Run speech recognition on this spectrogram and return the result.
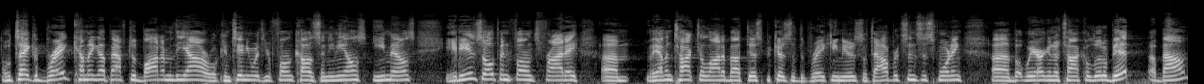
We'll take a break. Coming up after the bottom of the hour, we'll continue with your phone calls and emails. Emails. It is Open Phones Friday. Um, we haven't talked a lot about this because of the breaking news with Albertsons this morning, uh, but we are going to talk a little bit about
